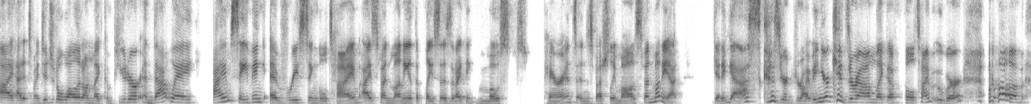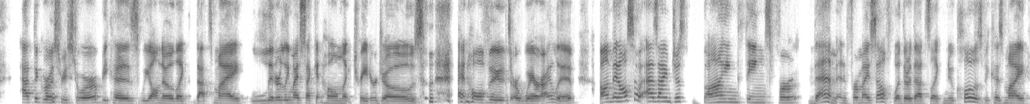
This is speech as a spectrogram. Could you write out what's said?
i add it to my digital wallet on my computer and that way i am saving every single time i spend money at the places that i think most parents and especially moms spend money at getting gas because you're driving your kids around like a full-time Uber um, at the grocery store because we all know like that's my literally my second home like Trader Joe's and Whole Foods are where I live. Um, and also as I'm just buying things for them and for myself whether that's like new clothes because my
